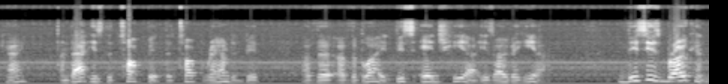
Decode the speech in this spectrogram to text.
okay and that is the top bit the top rounded bit of the of the blade this edge here is over here this is broken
